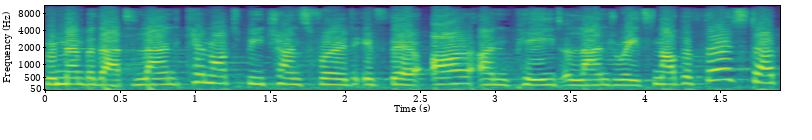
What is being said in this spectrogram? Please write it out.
Remember that land cannot be transferred if there are unpaid land rates. Now, the third step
